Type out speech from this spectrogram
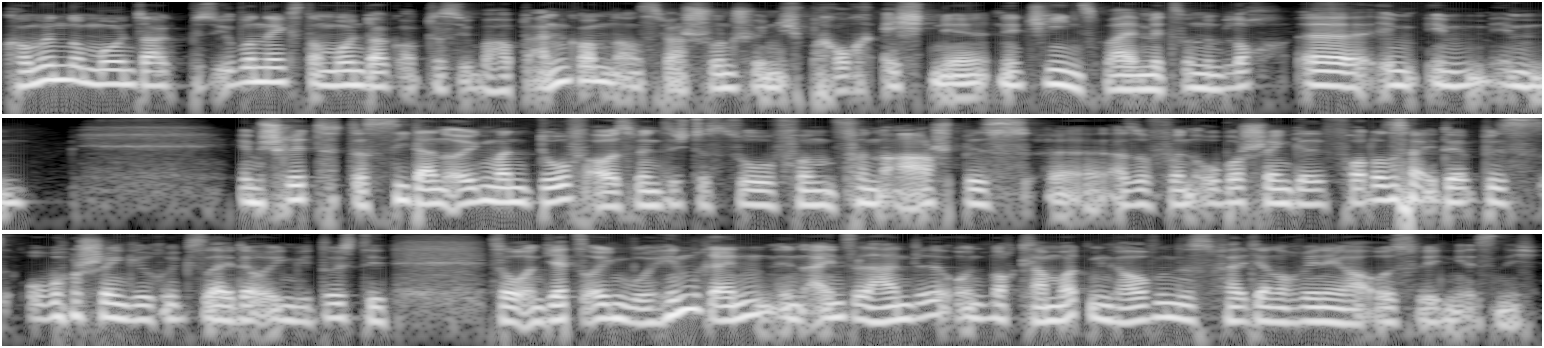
kommender Montag bis übernächster Montag, ob das überhaupt ankommt. Aber es wäre schon schön. Ich brauche echt eine, eine, Jeans, weil mit so einem Loch äh, im, im, im, im Schritt, das sieht dann irgendwann doof aus, wenn sich das so vom, von Arsch bis, äh, also von Oberschenkel Vorderseite bis Oberschenkel Rückseite irgendwie durchzieht. So, und jetzt irgendwo hinrennen in Einzelhandel und noch Klamotten kaufen, das fällt ja noch weniger aus, wegen ist nicht.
